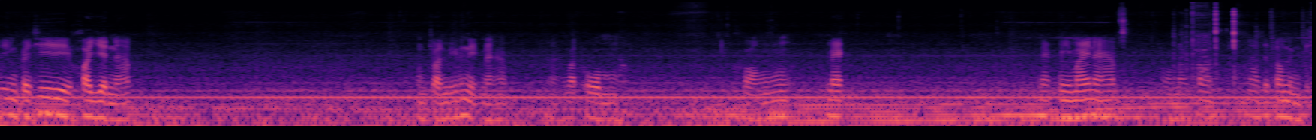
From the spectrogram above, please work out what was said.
วิ่งไปที่คอยเย็นนะครับ วงจรอิเล็กทนิกนะครับ วัดโอห์มของแม็กแม็กมีไหมนะครับ มแม็กก็น่าจะต้อง 1K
